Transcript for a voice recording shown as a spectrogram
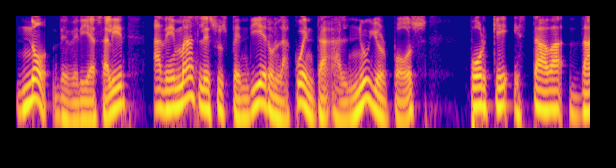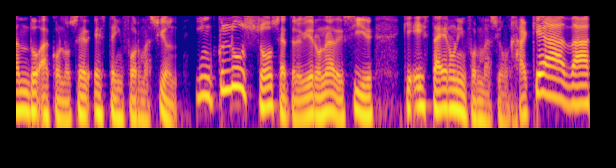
no debería salir, además le suspendieron la cuenta al New York Post porque estaba dando a conocer esta información. Incluso se atrevieron a decir que esta era una información hackeada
